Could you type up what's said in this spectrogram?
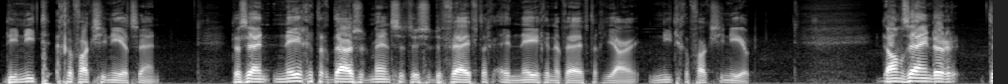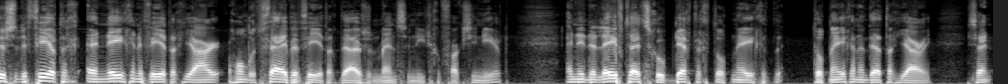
die niet gevaccineerd zijn. Er zijn 90.000 mensen tussen de 50 en 59 jaar niet gevaccineerd. Dan zijn er tussen de 40 en 49 jaar 145.000 mensen niet gevaccineerd. En in de leeftijdsgroep 30 tot, 9, tot 39 jaar zijn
